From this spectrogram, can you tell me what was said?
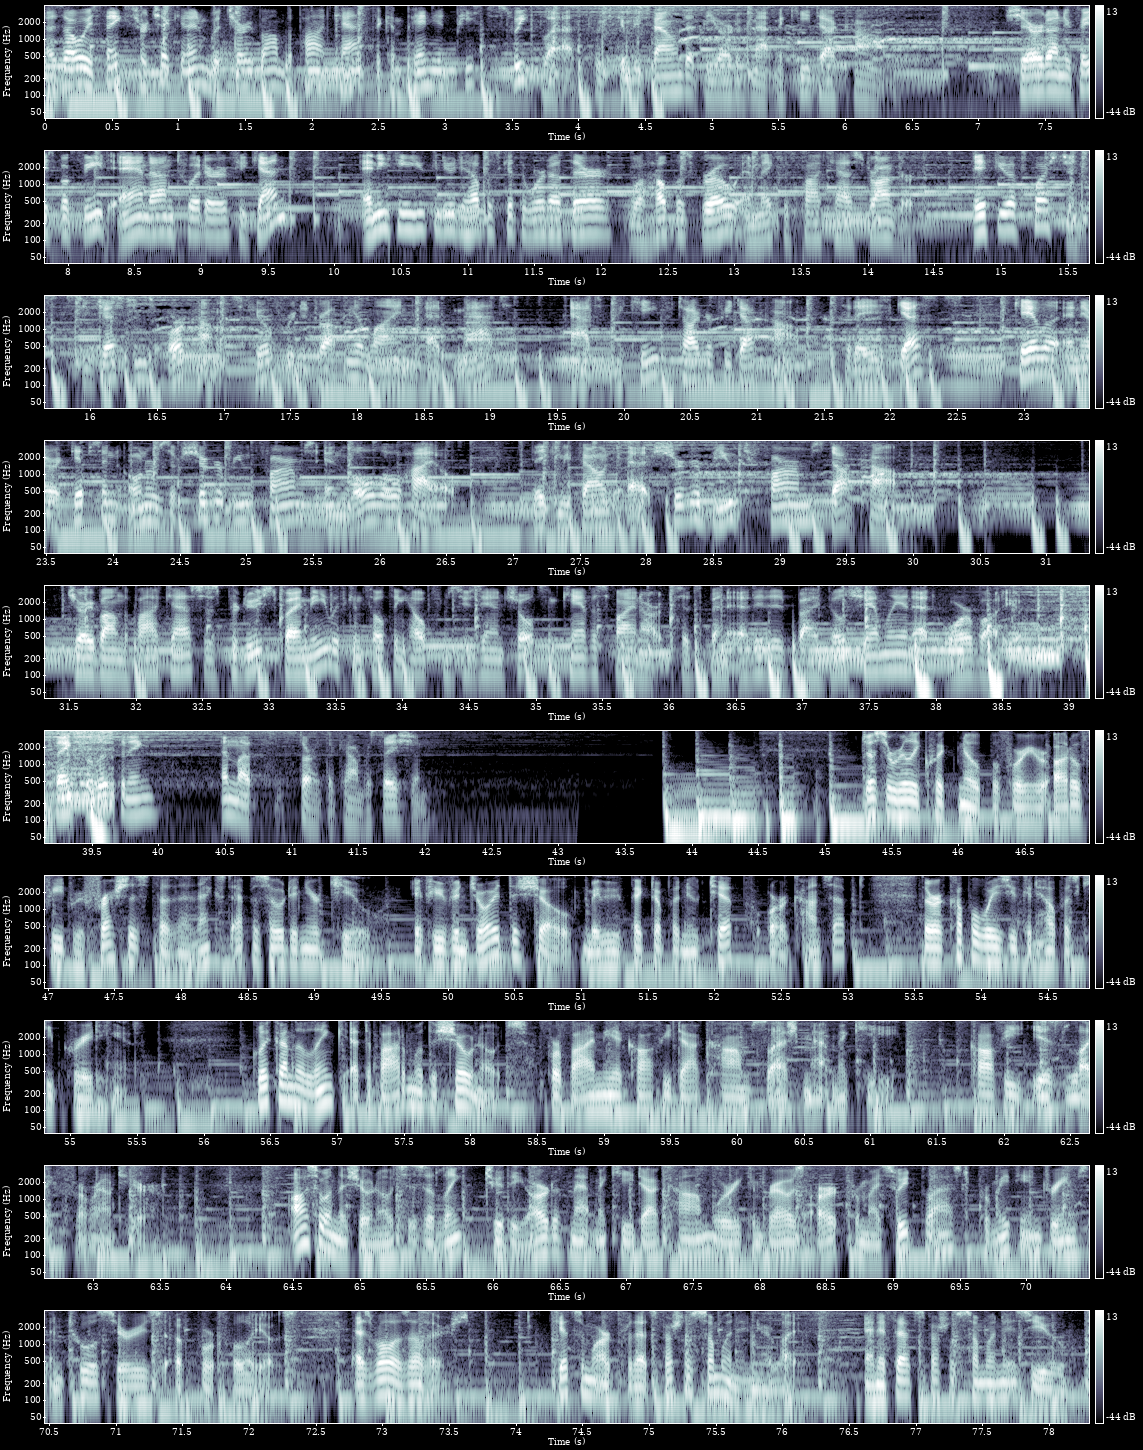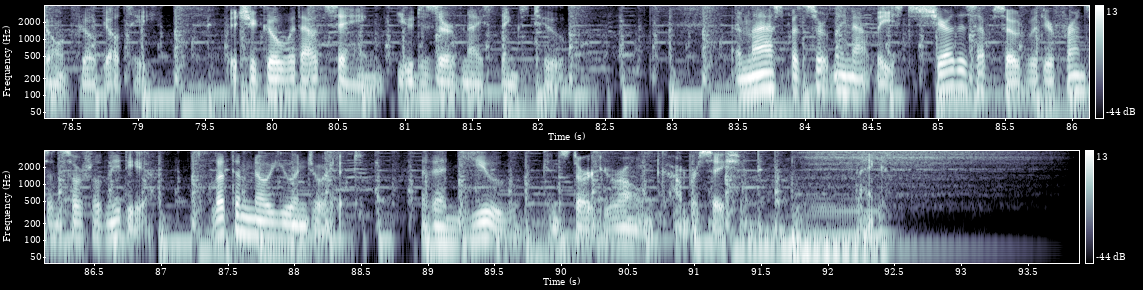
As always, thanks for checking in with Cherry Bomb, the podcast, the companion piece to Sweet Blast, which can be found at theartofmattmckee.com. Share it on your Facebook feed and on Twitter if you can. Anything you can do to help us get the word out there will help us grow and make this podcast stronger. If you have questions, suggestions, or comments, feel free to drop me a line at matt at mckeephotography.com. Today's guests, Kayla and Eric Gibson, owners of Sugar Butte Farms in Lowell, Ohio. They can be found at sugarbutefarms.com. Cherry Bomb the podcast is produced by me with consulting help from Suzanne Schultz and Canvas Fine Arts. It's been edited by Bill Shamlian at Orb Audio. Thanks for listening, and let's start the conversation. Just a really quick note before your auto feed refreshes to the next episode in your queue. If you've enjoyed the show, maybe you picked up a new tip or a concept, there are a couple ways you can help us keep creating it. Click on the link at the bottom of the show notes for buymeacoffee.com slash Matt McKee. Coffee is life around here. Also in the show notes is a link to theartofmattmckee.com where you can browse art from my Sweet Blast, Promethean Dreams, and Tool series of portfolios. as well as others. Get some art for that special someone in your life. And if that special someone is you, don't feel guilty. It should go without saying you deserve nice things too. And last but certainly not least, share this episode with your friends on social media. Let them know you enjoyed it, and then you can start your own conversation. Thanks.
